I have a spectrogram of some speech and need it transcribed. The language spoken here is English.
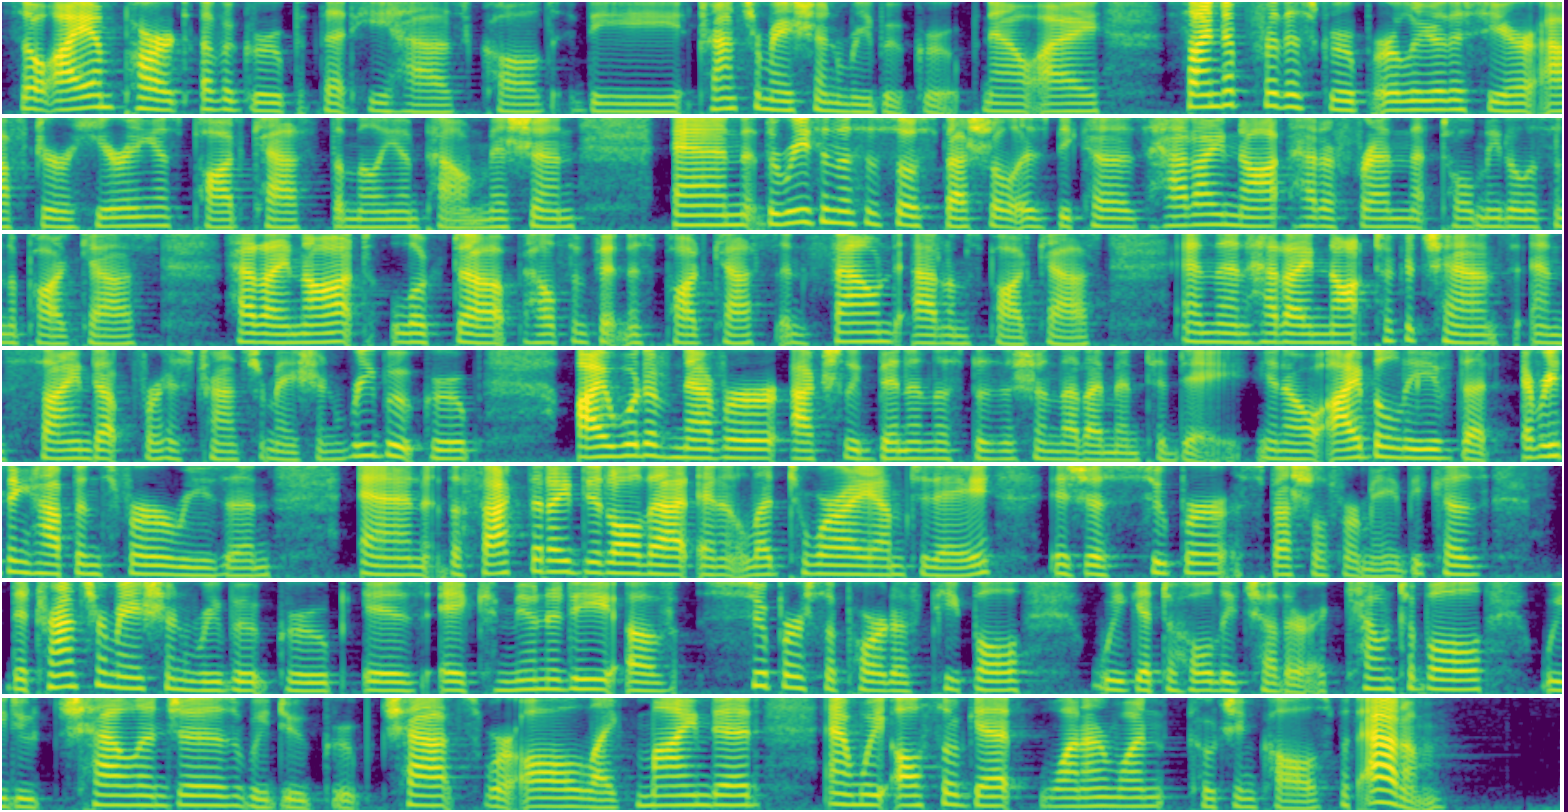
So, I am part of a group that he has called the Transformation Reboot Group. Now, I signed up for this group earlier this year after hearing his podcast, The Million Pound Mission. And the reason this is so special is because had I not had a friend that told me to listen to podcasts, had I not looked up health and fitness podcasts and found Adam's podcast, and then had I not took a chance and signed up for his Transformation Reboot Group, I would have never actually been in this position that I'm in today. You know, I believe that everything happens for a reason. And the fact that I did all that and it led to where I am today is just super special for me because the Transformation Reboot Group is a community of super supportive people. We get to hold each other accountable. We do challenges, we do group chats. We're all like minded. And we also get one on one coaching calls with Adam.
